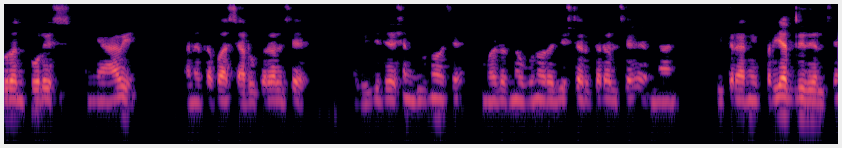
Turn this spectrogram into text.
તુરંત પોલીસ અહીંયા આવી અને તપાસ ચાલુ કરેલ છે. વિઝિટેશન ગુનો છે મર્ડરનો ગુનો રજિસ્ટર કરેલ છે એમના દીકરાની ફરિયાદ લીધેલ છે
